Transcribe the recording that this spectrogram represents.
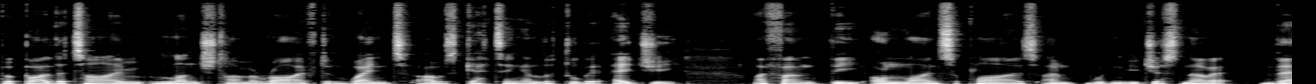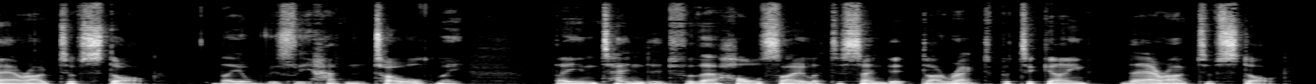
but by the time lunchtime arrived and went, I was getting a little bit edgy. I phoned the online suppliers, and wouldn't you just know it, they're out of stock. They obviously hadn't told me. They intended for their wholesaler to send it direct, but again, they're out of stock.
